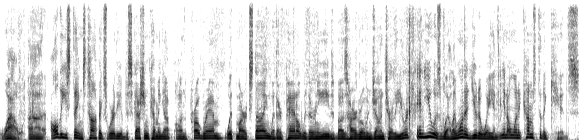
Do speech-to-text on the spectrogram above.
Wow. Uh, all these things, topics worthy of discussion coming up on the program with Mark Steyn, with our panel, with Ernie Eves, Buzz Hargrove, and John Turley Ewart, and you as well. I wanted you to weigh in. You know, when it comes to the kids,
